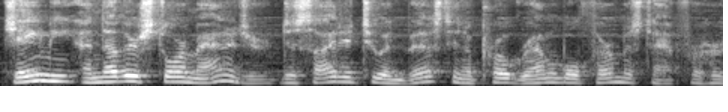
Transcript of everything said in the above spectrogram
Jamie, another store manager, decided to invest in a programmable thermostat for her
